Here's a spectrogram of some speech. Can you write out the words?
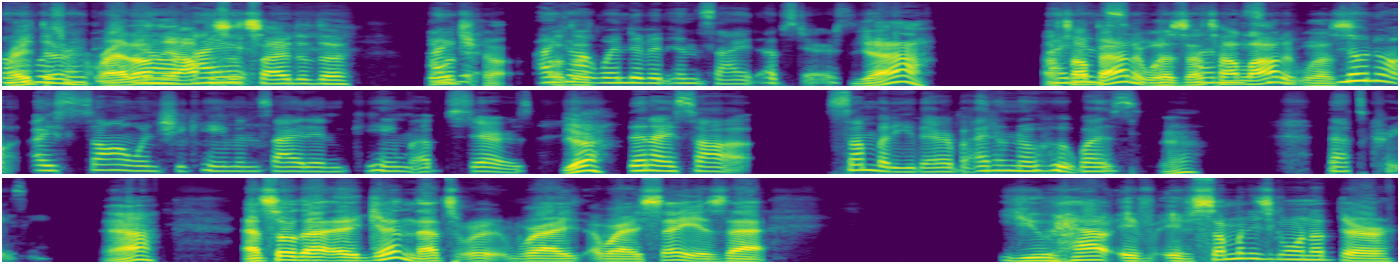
Oh, right there, right there? right on the opposite I- side of the, the I got, I got the- wind of it inside upstairs. yeah, that's how bad it was. That's how loud see it was. No, no, I saw when she came inside and came upstairs. Yeah. Then I saw somebody there, but I don't know who it was. Yeah. That's crazy. Yeah. And so that again, that's where, where I where I say is that you have if if somebody's going up there,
